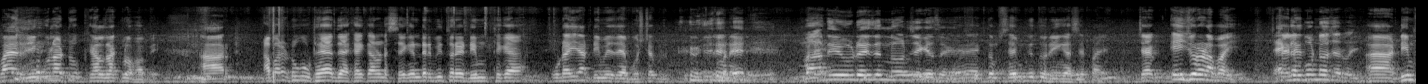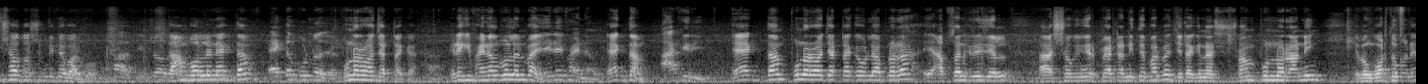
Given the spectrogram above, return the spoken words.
পায়ের রিংগুলো একটু খেয়াল রাখলেও হবে। আর আবার একটু উঠে দেখাই কারণ সেকেন্ডের ভিতরে ডিম থেকে উড়াইয়া ডিমে যায় বসে মানে উঠাইছে নর জেগেছে একদম সেম কিন্তু রিং আছে পায়ে। যাই এই জোড়াটা ভাই ডিম সহ দর্শক নিতে পারব। হ্যাঁ দাম বললেন একদম? একদম পনেরো হাজার। টাকা। এটা কি ফাইনাল বললেন ভাই? এটাই ফাইনাল একদম। আখেরি। একদম পনেরো হাজার টাকা হলে আপনারা এই আফসান গ্রিজেল শোকিংয়ের নিতে পারবেন যেটা কিনা সম্পূর্ণ রানিং এবং বর্তমানে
